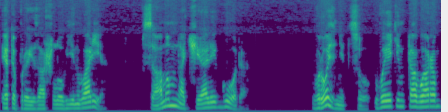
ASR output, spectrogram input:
Это произошло в январе, в самом начале года. В розницу вы этим товаром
